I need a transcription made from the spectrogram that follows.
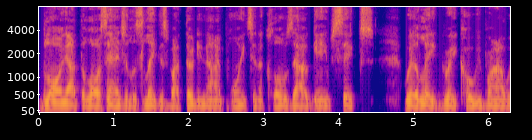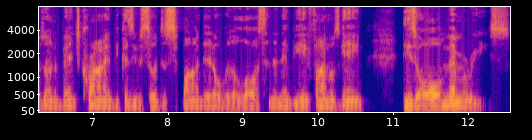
blowing out the Los Angeles Lakers by 39 points in a closeout game six, where the late great Kobe Bryant was on the bench crying because he was so despondent over the loss in an NBA Finals game. These are all memories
